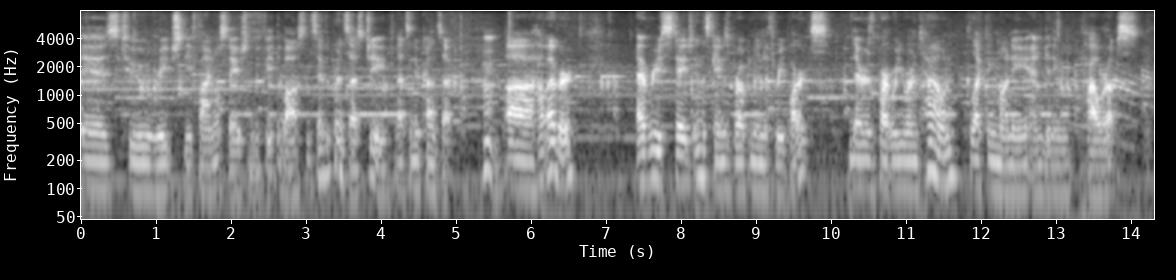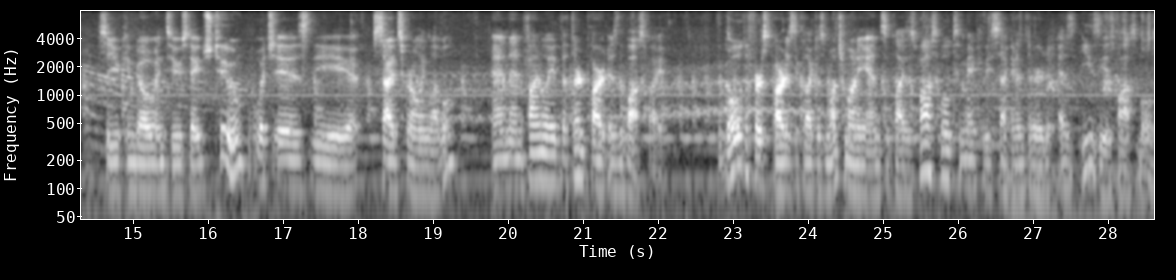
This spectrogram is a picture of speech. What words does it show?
is to reach the final stage and defeat the boss and save the princess. Gee, that's a new concept. Hmm. Uh, however, every stage in this game is broken into three parts. There is the part where you are in town collecting money and getting power ups. So you can go into stage two, which is the side scrolling level. And then finally, the third part is the boss fight. The goal of the first part is to collect as much money and supplies as possible to make the second and third as easy as possible.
